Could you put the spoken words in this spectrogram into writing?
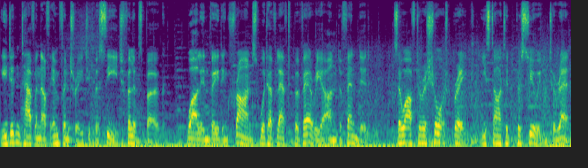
He didn't have enough infantry to besiege Philipsburg, while invading France would have left Bavaria undefended, so after a short break he started pursuing Turenne.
